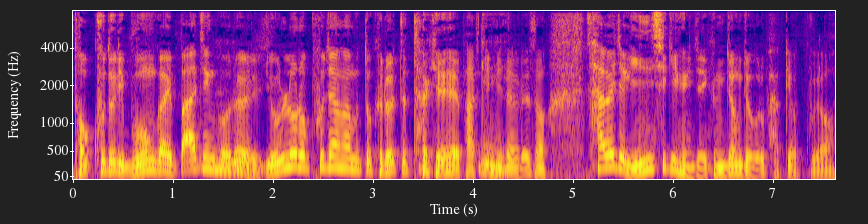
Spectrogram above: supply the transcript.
덕후들이 무언가에 빠진 음. 거를 욜로로 포장하면 또 그럴듯하게 바뀝니다. 네. 그래서 사회적 인식이 굉장히 긍정적으로 바뀌었고요.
